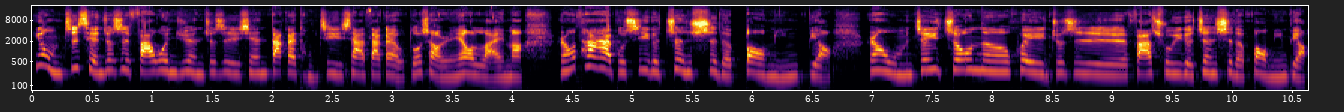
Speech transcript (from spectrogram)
因为我们之前就是发问卷，就是先大概统计一下大概有多少人要来嘛，然后它还不是一个正式的报名表，让我们这一周呢会就是发出一个正式的报名表，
